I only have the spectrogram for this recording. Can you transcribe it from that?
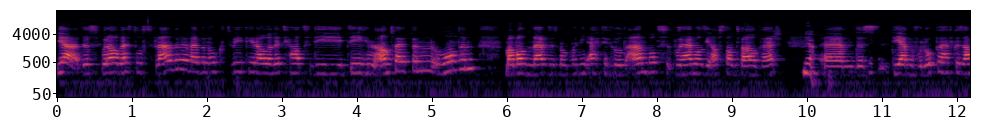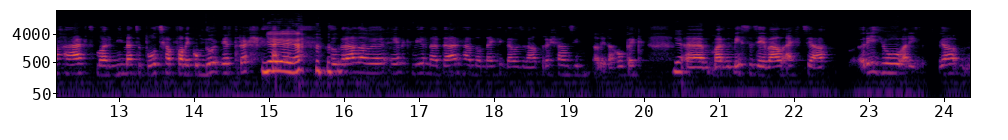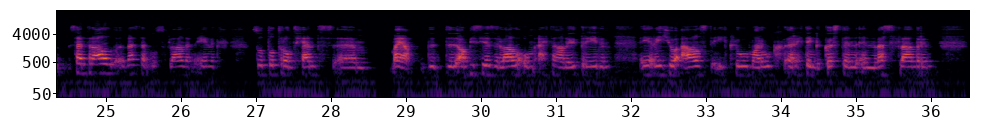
Ja, dus vooral West-Oost-Vlaanderen. We hebben ook twee keer al een lid gehad die tegen Antwerpen woonden. Maar we hadden daar dus nog niet echt een groot aanbod. Voor hen was die afstand wel ver. Ja. Um, dus die hebben voorlopig even afgehaakt, maar niet met de boodschap van ik kom nooit meer terug. Ja, ja, ja. Zodra dat we eigenlijk meer naar daar gaan, dan denk ik dat we ze wel terug gaan zien. Allee, dat hoop ik. Ja. Um, maar de meeste zijn wel echt, ja, regio, allee, ja, centraal West- en Oost-Vlaanderen eigenlijk, zo tot rond Gent. Um, maar ja, de, de ambitie is er wel om echt te gaan uitbreiden in regio Aalst, Eeklo, maar ook richting de kust in, in West-Vlaanderen.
